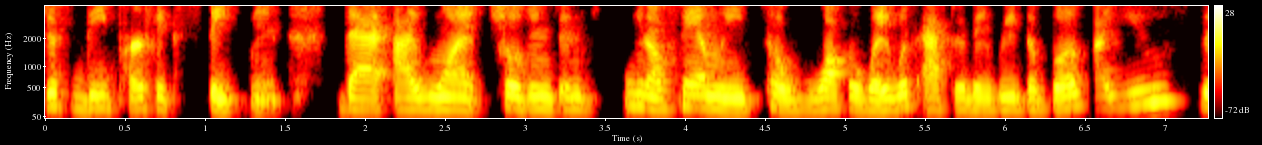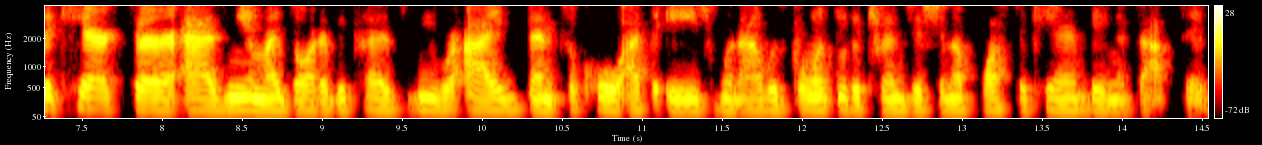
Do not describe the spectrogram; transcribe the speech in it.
just the perfect statement that I want children's and you know, family to walk away with after they read the book. I use the character as me and my daughter because we were identical at the age when I was going through the transition of foster care and being adopted.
